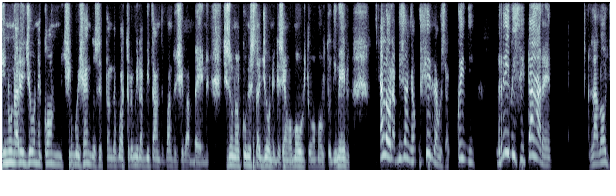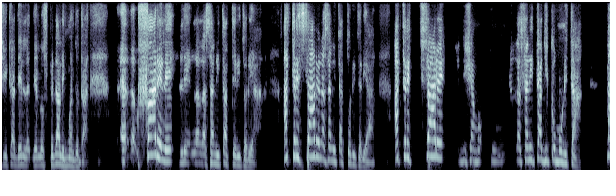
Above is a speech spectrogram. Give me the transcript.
in una regione con 574 mila abitanti quando ci va bene ci sono alcune stagioni che siamo molto molto di meno allora bisogna uscire da questo quindi rivisitare la logica del, dell'ospedale in quanto tale eh, fare le, le, la, la sanità territoriale attrezzare la sanità territoriale attrezzare diciamo la sanità di comunità ma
